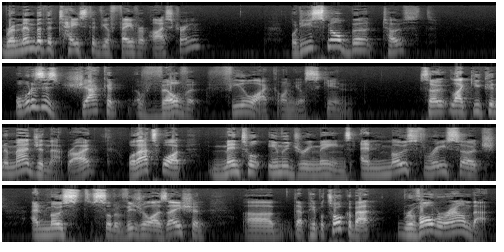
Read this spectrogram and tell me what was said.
remember the taste of your favorite ice cream? Or do you smell burnt toast? Or what does this jacket of velvet feel like on your skin? So, like, you can imagine that, right? Well, that's what mental imagery means. And most research and most sort of visualization uh, that people talk about revolve around that.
